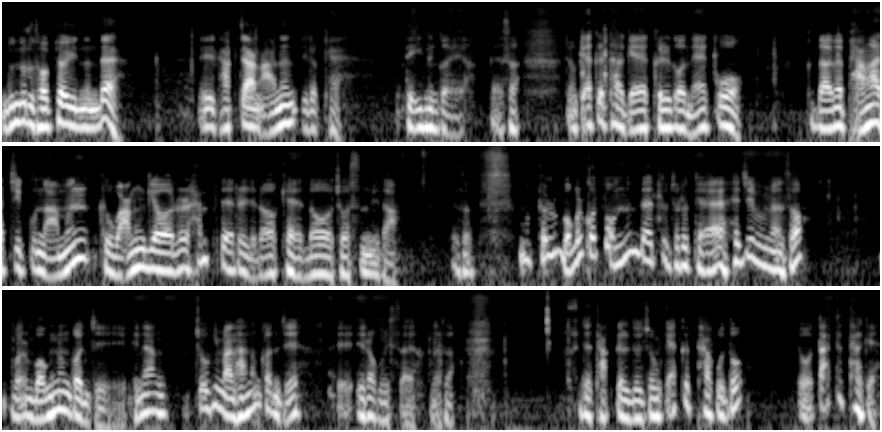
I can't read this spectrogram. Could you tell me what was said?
눈으로 덮여 있는데 이 닭장 안은 이렇게 돼 있는 거예요. 그래서 좀 깨끗하게 긁어냈고 그 다음에 방아 찍고 남은 그 왕겨를 한 푸대를 이렇게 넣어 줬습니다. 그래서 뭐 별로 먹을 것도 없는데 또 저렇게 해집으면서 뭘 먹는 건지 그냥 쪼기만 하는 건지 이- 이러고 있어요. 그래서 이제 닭들도 좀 깨끗하고도 또 따뜻하게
